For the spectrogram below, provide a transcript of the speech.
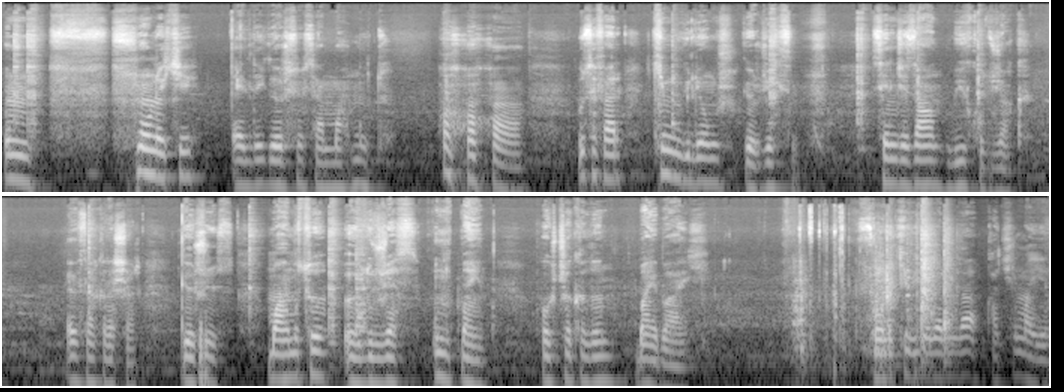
Hmm. Sonraki elde görsün sen Mahmut. Ha ha ha. Bu sefer kim gülüyormuş göreceksin. Senin cezan büyük olacak. Evet arkadaşlar görüşürüz. Mahmut'u öldüreceğiz. Unutmayın. Hoşça kalın. Bay bay. Sonraki videolarımda kaçırmayın.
